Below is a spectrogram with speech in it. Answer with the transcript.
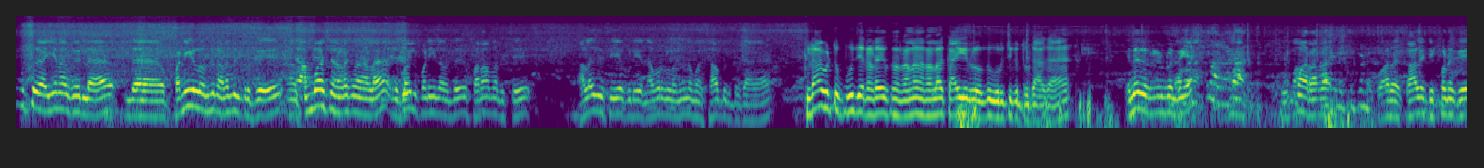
முத்து ஐயனார் கோயிலில் இந்த பணிகள் வந்து நடந்துகிட்டு இருக்கு. கும்பாபிஷேகம் நடக்கிறதுனால இந்த கோயில் பணியில் வந்து பராமரித்து அழகு செய்யக்கூடிய நபர்கள் வந்து நம்ம சாப்பிட்டுக்கிட்டு இருக்காங்க. கிடா வெட்டு பூஜை நடக்கிறதுனால அதனால காய்கறிகள் வந்து உரிச்சுக்கிட்டு இருக்காங்க. என்னது ரெடி பண்ணுறீங்க உப்புமா ரவை. வர காலை டிஃபனுக்கு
